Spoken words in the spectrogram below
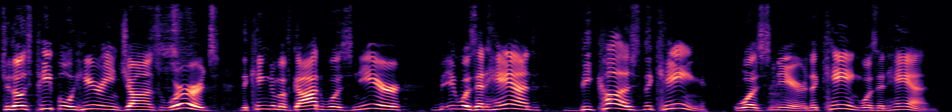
to those people hearing John's words. The kingdom of God was near, it was at hand because the king was near. The king was at hand.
